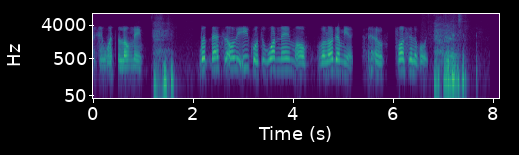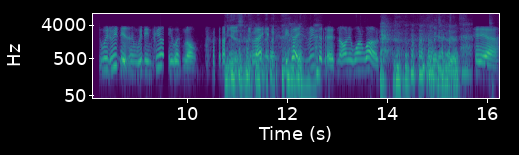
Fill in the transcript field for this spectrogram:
I said, what's a long name? but that's only equal to one name of Volodymyr, four syllables. We read it and we didn't feel it was long. Yes. right? Because it's written as only one word. Yes. Yeah,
